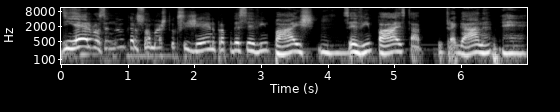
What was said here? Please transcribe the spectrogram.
dinheiro pra você. Não, eu quero só máscara de oxigênio pra poder servir em paz. Uhum. Servir em paz, tá? Entregar, né? É.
